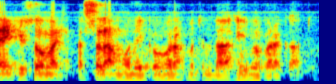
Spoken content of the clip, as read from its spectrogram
थैंक यू सो मच अस्सलाम वालेकुम वरहमतुल्लाहि व बरकातुहू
